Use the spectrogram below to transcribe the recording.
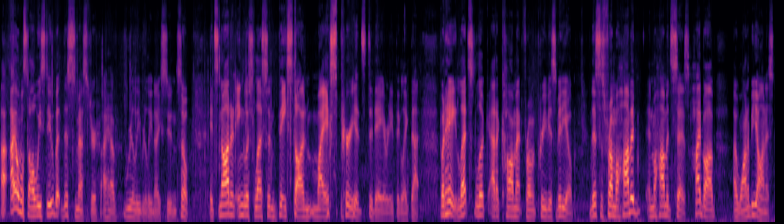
I almost always do, but this semester I have really, really nice students. So it's not an English lesson based on my experience today or anything like that. But hey, let's look at a comment from a previous video. This is from Mohammed, and Mohammed says, Hi Bob, I want to be honest.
